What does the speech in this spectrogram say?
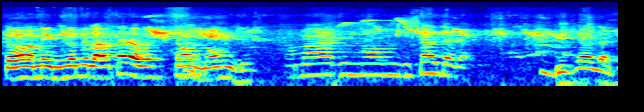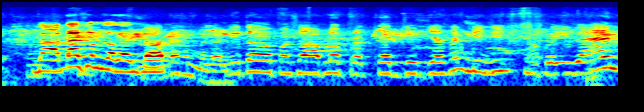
તો અમે એમને અમે લાવતા રહ્યા હોય તમારું નામ છે. અમારું નામ વિશાલ દાદા. વિશાલ દાદા. દાદા કેમ લગાવી દાદા કેમ લગાવી? એ તો પછી આપણે પ્રખ્યાત જગ્યા છે ને બીજી આપણે જાય ને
